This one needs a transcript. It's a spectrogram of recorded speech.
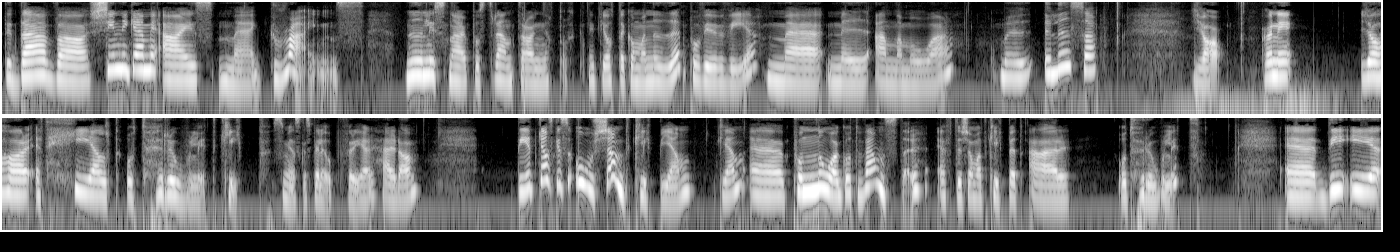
Det där var Shinigami Eyes med Grimes. Ni lyssnar på Studentradion 98,9 på www med mig Anna Moa. Och mig Elisa. Ja, hörni. Jag har ett helt otroligt klipp som jag ska spela upp för er här idag. Det är ett ganska så okänt klipp egentligen, eh, på något vänster eftersom att klippet är otroligt. Eh, det är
